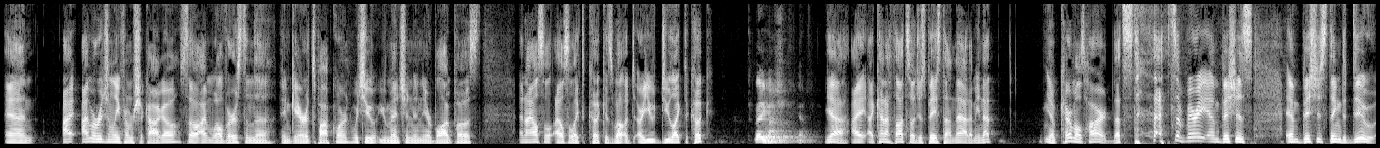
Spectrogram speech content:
And I, I'm originally from Chicago, so I'm well versed in the in Garrett's popcorn, which you, you mentioned in your blog post. And I also I also like to cook as well. Are you do you like to cook? Very much. Yeah. Yeah, I, I kind of thought so just based on that. I mean that you know, caramel's hard. That's that's a very ambitious ambitious thing to do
